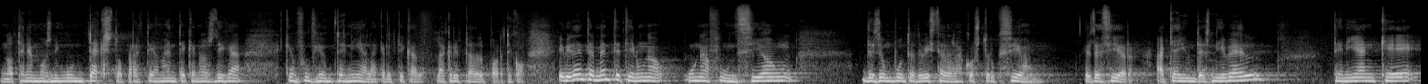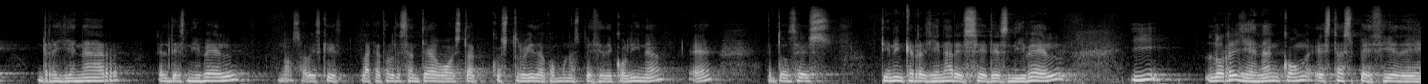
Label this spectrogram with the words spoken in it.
no tenemos ningún texto prácticamente que nos diga qué función tenía la, la cripta del pórtico. Evidentemente tiene una, una función desde un punto de vista de la construcción, es decir, aquí hay un desnivel, tenían que rellenar el desnivel ¿no? Sabéis que la Catedral de Santiago está construida como una especie de colina, ¿eh? Entonces, tienen que rellenar ese desnivel y lo rellenan con esta especie de,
